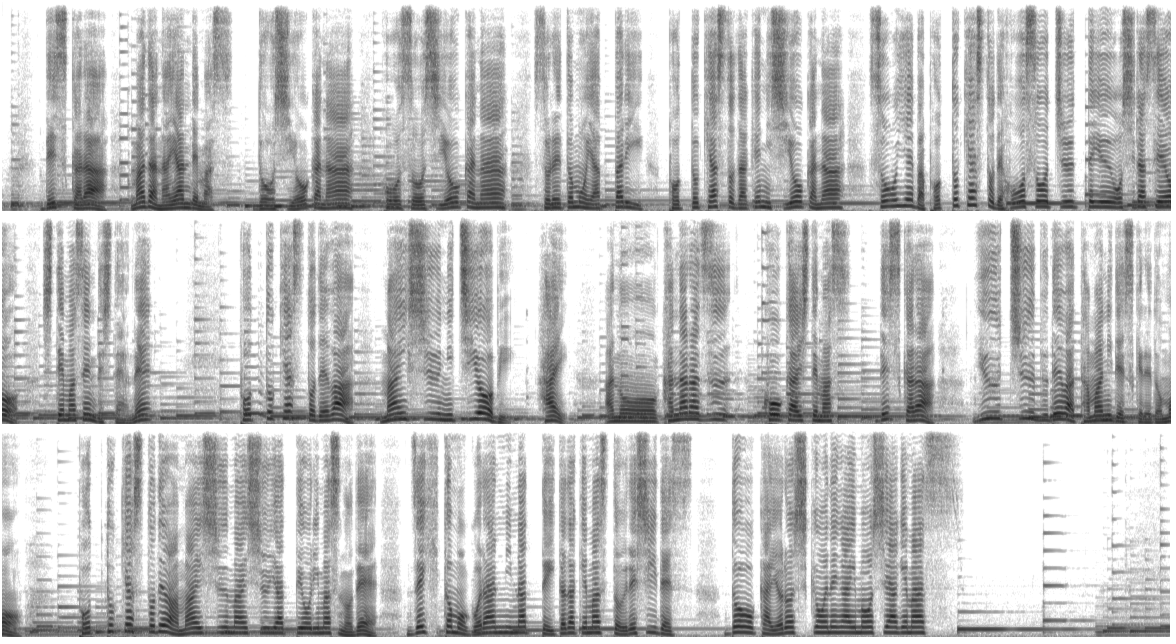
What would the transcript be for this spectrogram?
ですからまだ悩んでます。どうしようかな。放送しようかな。それともやっぱりポッドキャストだけにしようかな。そういえばポッドキャストで放送中っていうお知らせをしてませんでしたよね。ポッドキャストでは毎週日曜日はいあのー、必ず公開してます。ですから YouTube ではたまにですけれども、ポッドキャストでは毎週毎週やっておりますので、ぜひともご覧になっていただけますと嬉しいです。どうかよろしくお願い申し上げます。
